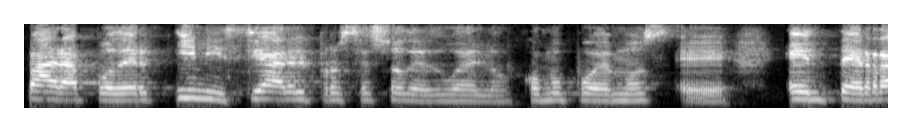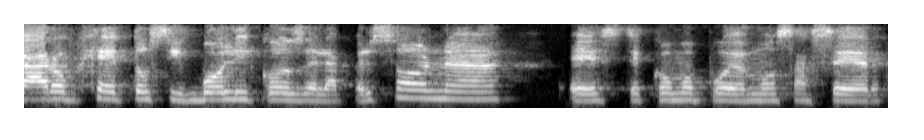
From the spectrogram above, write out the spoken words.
para poder iniciar el proceso de duelo? ¿Cómo podemos eh, enterrar objetos simbólicos de la persona? este, cómo podemos hacer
